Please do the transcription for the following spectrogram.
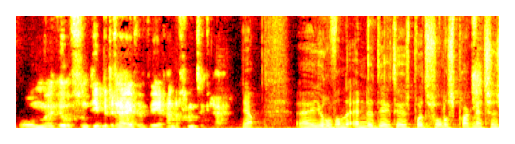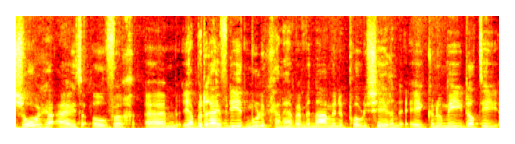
om heel veel van die bedrijven weer aan de gang te krijgen. Ja. Jeroen van den Ende, directeur Sportvolle, sprak net zijn zorgen uit over um, ja, bedrijven die het moeilijk gaan hebben, met name in de producerende economie, dat die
